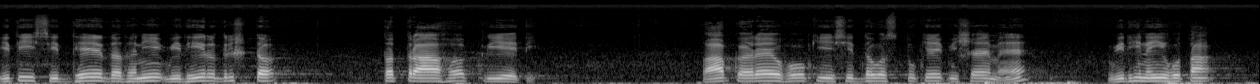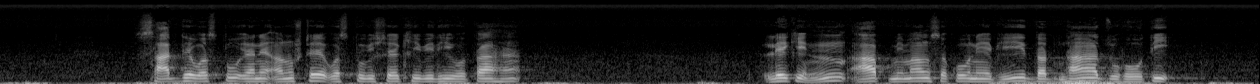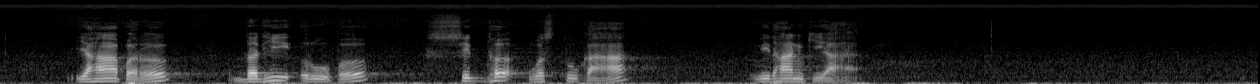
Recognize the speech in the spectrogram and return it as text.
इति सिद्धे दधनी विधिर दृष्ट तत्राह क्रिएति तो आप कह रहे हो कि सिद्ध वस्तु के विषय में विधि नहीं होता। साध्य वस्तु यानी अनुष्ठेय वस्तु विषय की विधि होता है। लेकिन आप मीमांसकों ने भी दधना जुहोती, यहाँ पर दधि रूप सिद्ध वस्तु का विधान किया है।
